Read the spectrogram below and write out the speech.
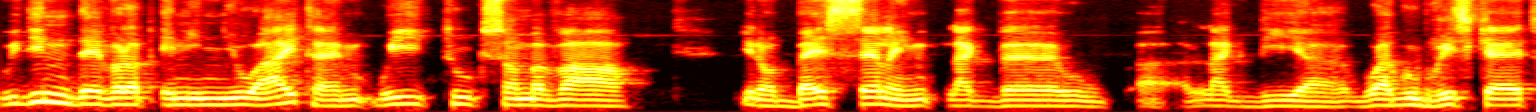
we didn't develop any new item. We took some of our you know best selling like the uh, like the uh, wagyu brisket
